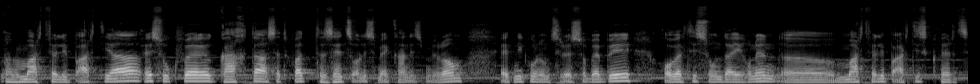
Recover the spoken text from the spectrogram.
მმართველი პარტია, ეს უკვე გახდა ასე თქვათ ზეწოლის მექანიზმი, რომ ეთნიკური უმცირესობები ყოველთვის უნდა იყვნენ მმართველი პარტიის გვერდზე.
